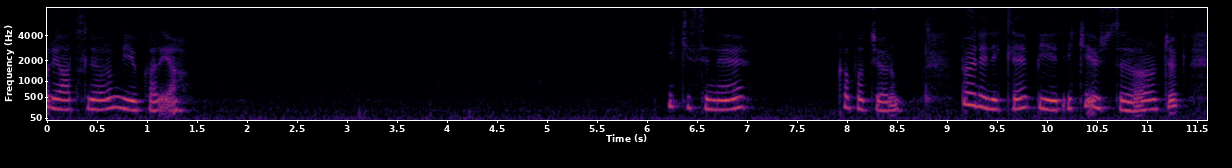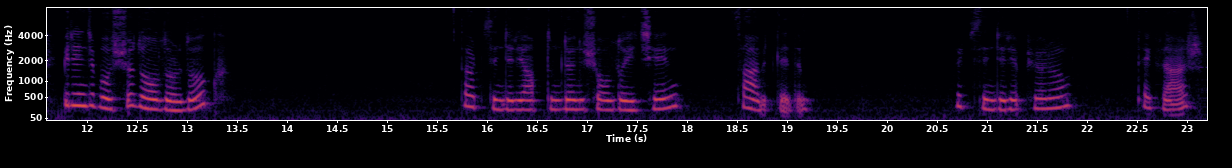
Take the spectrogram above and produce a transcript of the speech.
Buraya atlıyorum bir yukarıya. İkisini kapatıyorum. Böylelikle 1 2 3 sıra ördük. Birinci boşluğu doldurduk. 4 zincir yaptım dönüş olduğu için sabitledim. 3 zincir yapıyorum. Tekrar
